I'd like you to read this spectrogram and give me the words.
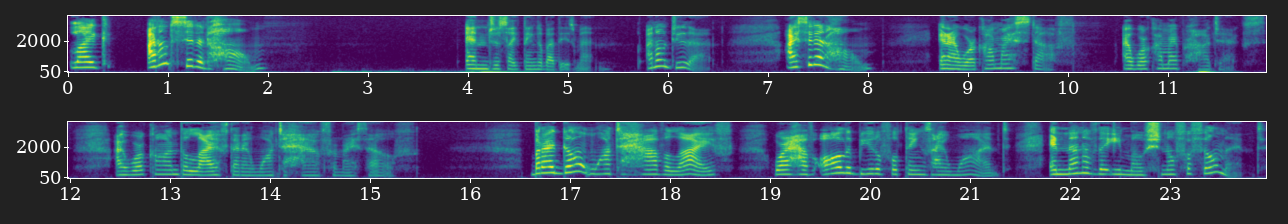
Like, I don't sit at home and just like think about these men. I don't do that. I sit at home and I work on my stuff. I work on my projects. I work on the life that I want to have for myself. But I don't want to have a life where I have all the beautiful things I want and none of the emotional fulfillment.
